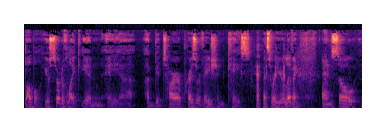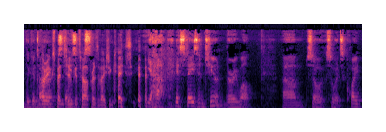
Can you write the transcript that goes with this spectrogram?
bubble. You're sort of like in a uh, a guitar preservation case. That's where you're living, and so the guitar Very expensive stays- guitar preservation case. yeah, it stays in tune very well. Um, so so it's quite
